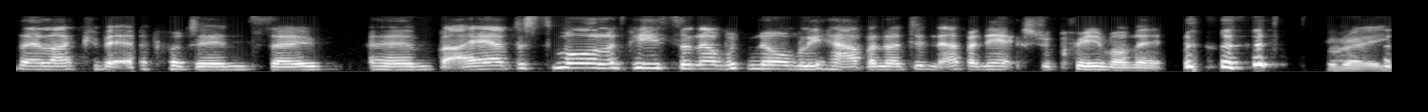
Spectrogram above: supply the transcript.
they like a bit of pudding. So, um, but I had a smaller piece than I would normally have, and I didn't have any extra cream on it. Great.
